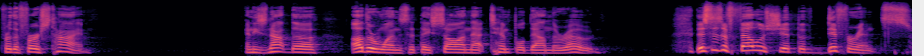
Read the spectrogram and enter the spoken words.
for the first time. And he's not the other ones that they saw in that temple down the road. This is a fellowship of difference.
